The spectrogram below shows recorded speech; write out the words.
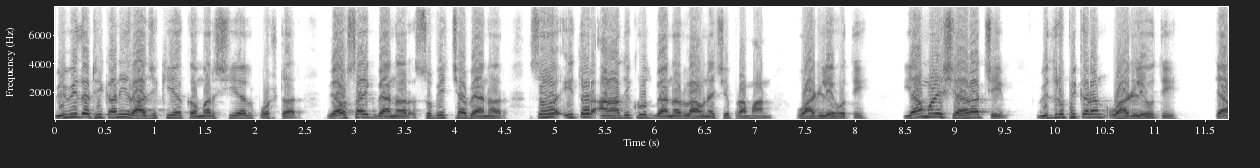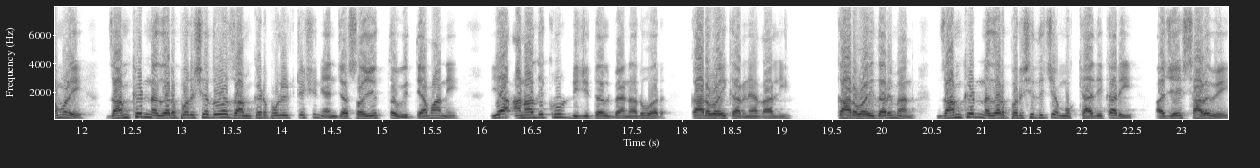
विविध ठिकाणी राजकीय कमर्शियल पोस्टर व्यावसायिक बॅनर शुभेच्छा बॅनर सह इतर अनाधिकृत बॅनर लावण्याचे प्रमाण वाढले होते. यामुळे शहराचे विद्रुपीकरण वाढले होते. त्यामुळे जामखेड नगर परिषद व जामखेड पोलीस स्टेशन यांच्या संयुक्त विद्यमाने या अनाधिकृत डिजिटल बॅनरवर कारवाई करण्यात आली. कारवाई दरम्यान जामखेड नगर परिषदेचे मुख्याधिकारी अजय साळवे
